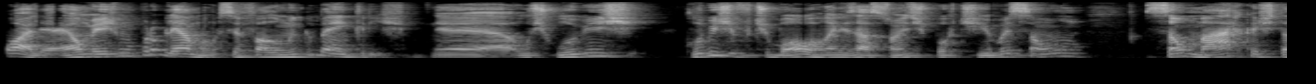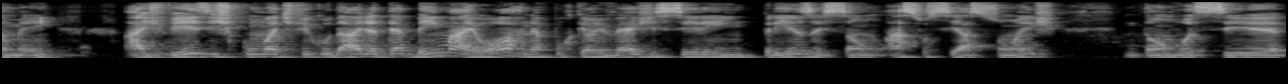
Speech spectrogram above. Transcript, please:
Olha, é o mesmo problema. Você falou muito bem, Cris. É, os clubes, clubes de futebol, organizações esportivas são, são marcas também às vezes com uma dificuldade até bem maior, né? Porque ao invés de serem empresas, são associações. Então você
